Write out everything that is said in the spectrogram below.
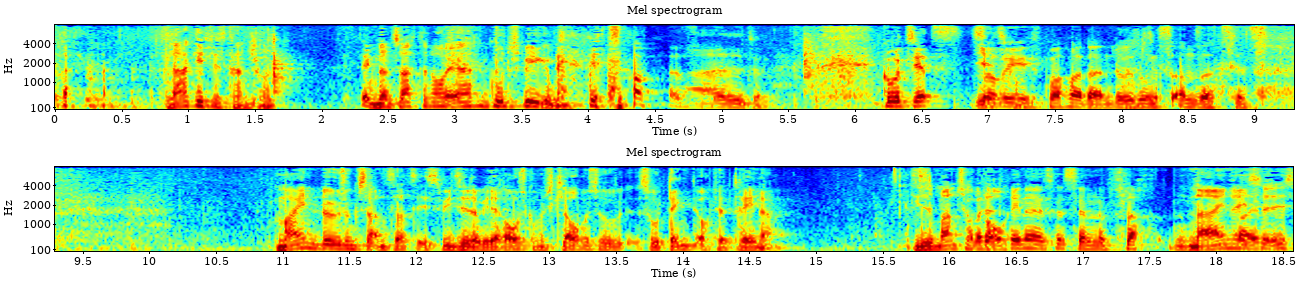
Lagic ist dran schuld. Und dann sagt er noch, er hat ein gutes Spiel gemacht. Jetzt haben wir's. Alter. Gut, jetzt, Jetzt sorry, machen wir da einen Lösungsansatz jetzt. Mein Lösungsansatz ist, wie sie da wieder rauskommen. Ich glaube, so, so denkt auch der Trainer. Diese Mannschaft Aber der braucht. Trainer ist, ist ja eine flach. Nein, ist, ist,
